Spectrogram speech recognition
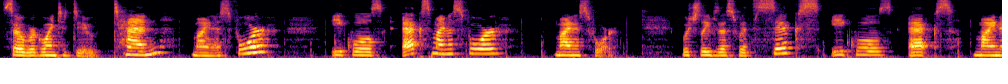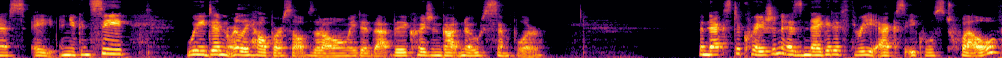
So we're going to do 10 minus 4 equals x minus 4 minus 4, which leaves us with 6 equals x minus 8. And you can see we didn't really help ourselves at all when we did that. The equation got no simpler. The next equation is negative 3x equals 12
